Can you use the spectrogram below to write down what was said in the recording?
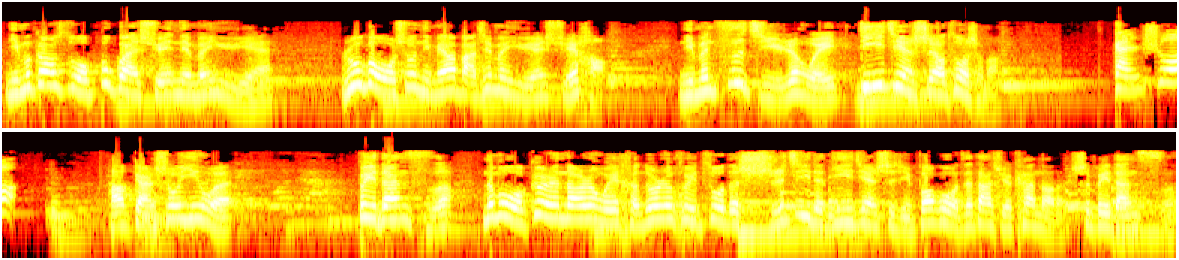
你们告诉我，不管学哪门语言，如果我说你们要把这门语言学好，你们自己认为第一件事要做什么？敢说。好，敢说英文。背单词，那么我个人倒认为，很多人会做的实际的第一件事情，包括我在大学看到的是背单词。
